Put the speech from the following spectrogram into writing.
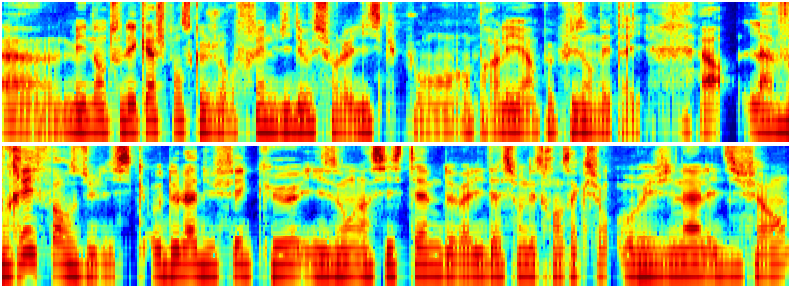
Euh, mais dans tous les cas, je pense que je referai une vidéo sur le LISC pour en, parler un peu plus en détail. Alors, la vraie force du LISC, au-delà du fait qu'ils ont un système de validation des transactions original et différent,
